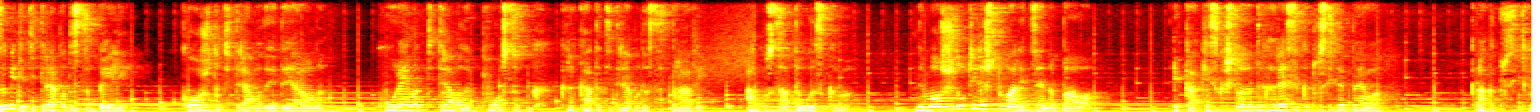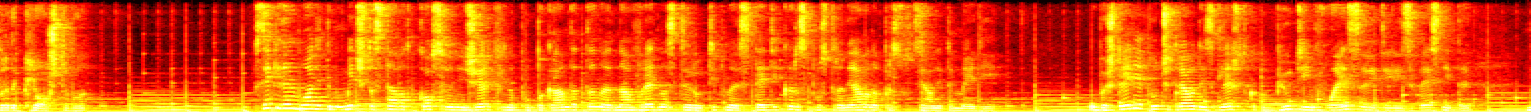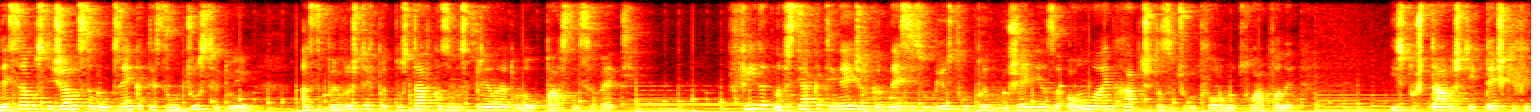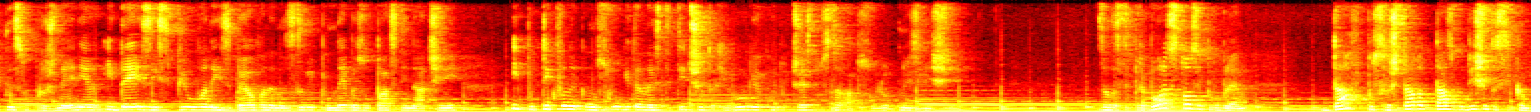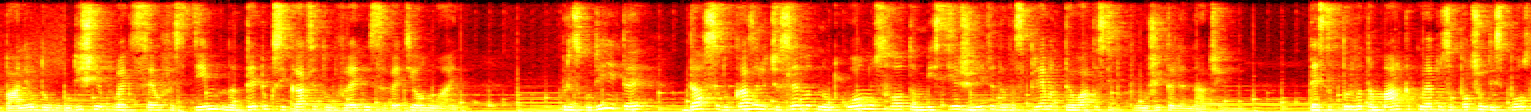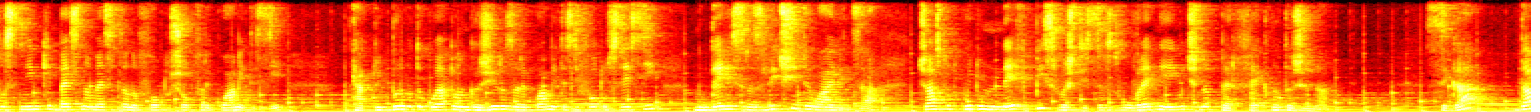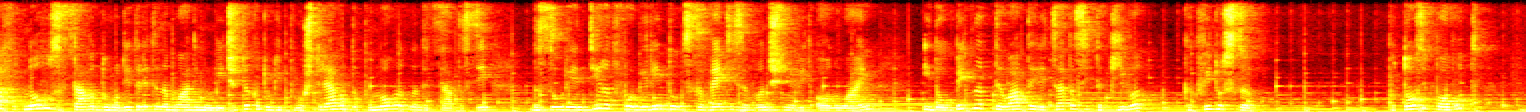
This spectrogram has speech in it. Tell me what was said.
Зъбите ти трябва да са бели, кожата ти трябва да е идеална, коремът ти трябва да е плосък, краката ти трябва да са прави, а косата лъскава. Не можеш да отидеш това лице на бала. Е как искаш той да те хареса като си дебела? А като си твърде клющава? Всеки ден младите момичета стават косвени жертви на пропагандата на една вредна стереотипна естетика, разпространявана през социалните медии. Убеждението, че трябва да изглеждат като бюти инфлуенсърите или известните, не само снижава самооценката и самочувствието им, а се превръща и в предпоставка за възприемането на опасни съвети. Фидът на всяка тинейджърка днес изобилства от предложения за онлайн хапчета за чудотворно отслабване, изтощаващи тежки фитнес упражнения, идеи за изпилване и избелване на зъби по небезопасни начини и потикване към услугите на естетичната хирургия, които често са абсолютно излишни. За да се преборят с този проблем, DAF посвещават тази годишната си кампания от дългогодишния проект Self-Esteem на детоксикацията от вредни съвети онлайн. През годините DAF са доказали, че следват неотклонно своята мисия жените да възприемат телата си по положителен начин. Те са първата марка, която започва да използва снимки без намесата на фотошоп в рекламите си, както и първата, която ангажира за рекламите си фотосесии модели с различни тела и лица, част от които не вписващи се в зловредния имидж на перфектната жена. Сега Дав отново застават до родителите на млади момичета, като ги поощряват да помогнат на децата си да се ориентират в лабиринта от съвети за външния вид онлайн и да обикнат телата и лицата си такива, каквито са. По този повод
